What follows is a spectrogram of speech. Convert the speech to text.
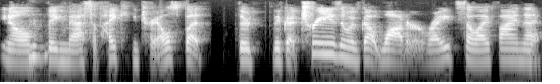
you know, mm-hmm. big, massive hiking trails, but they're, they've got trees and we've got water, right? So I find that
